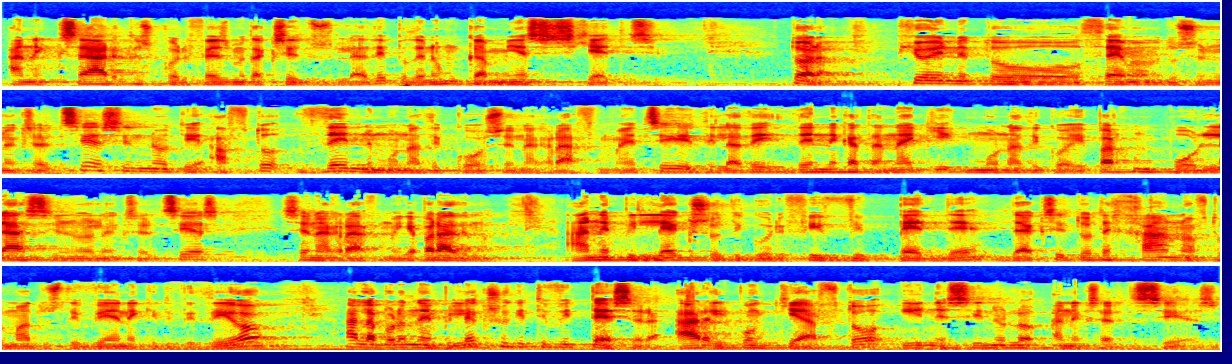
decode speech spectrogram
Ανεξάρτητες κορυφές μεταξύ τους δηλαδή που δεν έχουν καμία συσχέτιση. Τώρα, ποιο είναι το θέμα με το σύνολο εξαρτησίας, είναι ότι αυτό δεν είναι μοναδικό σε ένα γράφημα. Έτσι, δηλαδή δεν είναι κατά ανάγκη μοναδικό. Υπάρχουν πολλά σύνολα εξαρτησίας σε ένα γράφημα. Για παράδειγμα, αν επιλέξω την κορυφή V5, εντάξει, τότε χάνω αυτομάτως τη V1 και τη V2, αλλά μπορώ να επιλέξω και τη V4. Άρα λοιπόν και αυτό είναι σύνολο ανεξαρτησίας.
